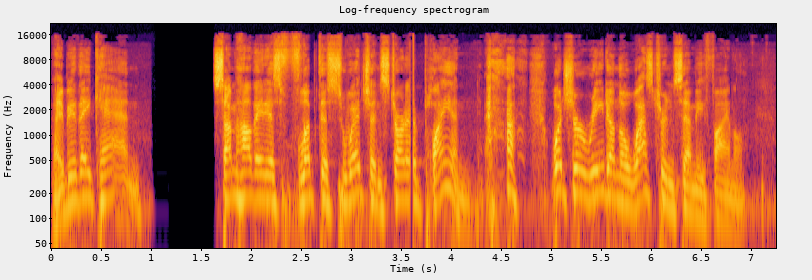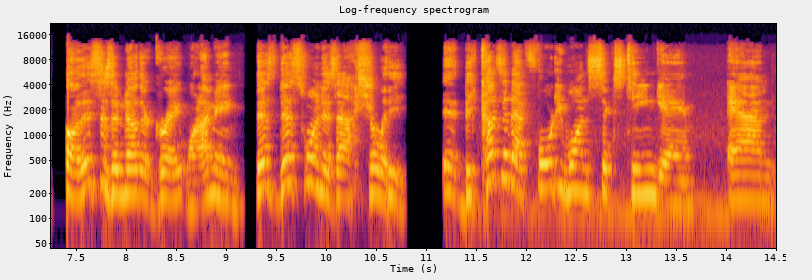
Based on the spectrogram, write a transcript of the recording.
Maybe they can. Somehow they just flipped the switch and started playing. What's your read on the Western semifinal? Oh, this is another great one. I mean, this this one is actually because of that 41-16 game and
